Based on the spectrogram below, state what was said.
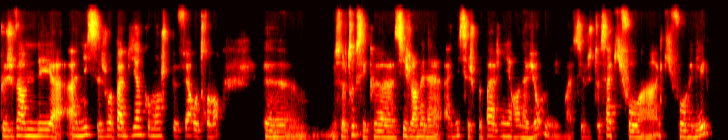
que je vais emmener à, à Nice. Je ne vois pas bien comment je peux faire autrement. Euh, le seul truc, c'est que euh, si je l'emmène à, Nice, je ne peux pas venir en avion. Mais c'est juste ça qu'il faut, hein, qu'il faut régler.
